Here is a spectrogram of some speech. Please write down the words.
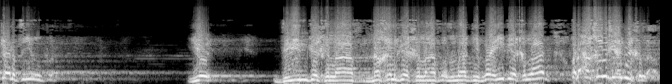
چڑھتی اوپر۔ یہ دین کے خلاف، نقل کے خلاف، اللہ کی وحی کے خلاف اور عقل کے بھی خلاف۔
